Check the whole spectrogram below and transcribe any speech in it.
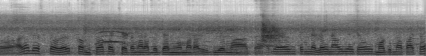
તો હાલો દોસ્તો વેલકમ સ્વાગત છે તમારા બધાનું અમારા વિડીયોમાં. તો આજે હું તમને લઈને આવ્યો છું મગમાં પાછો.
